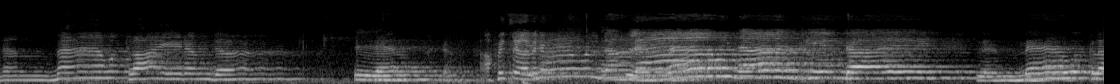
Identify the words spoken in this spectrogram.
และแม้ว่าไกลดังเดิมและเอาไปเจอเลยและแม้ว่านานเพียงใดและแม้ว่าไกล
